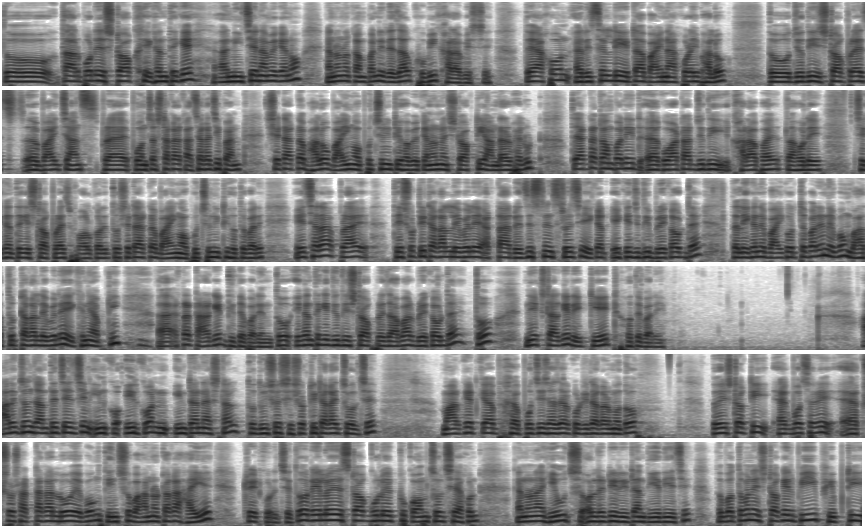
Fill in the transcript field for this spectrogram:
তো তারপরে স্টক এখান থেকে নিচে নামে কেন? কেননা কোম্পানির রেজাল্ট খুবই খারাপ এসছে। তো এখন রিসেন্টলি এটা বাই না করাই ভালো। তো যদি স্টক প্রাইস বাই চান্স প্রায় পঞ্চাশ টাকার কাছাকাছি পান, সেটা একটা ভালো বাইং অপরচুনিটি হবে কেননা স্টকটি আন্ডার ভ্যালুড তো একটা কোম্পানির কোয়ার্টার যদি খারাপ হয়, তাহলে সেখান থেকে স্টক প্রাইস ফল করে। তো সেটা একটা বাইং অপরচুনিটি হতে পারে। এছাড়া প্রায় তেষট্টি টাকার লেভেলে একটা রেজিস্ট্যান্স রয়েছে। একা- যদি ব্রেকআউট দেয়, তাহলে এখানে বাই করতে পারেন এবং বাহাত্তর টাকার লেভেলে এখানে আপনি একটা টার্গেট দিতে পারেন। তো এখান থেকে যদি স্টক প্রাইস আবার ব্রেকআউট দেয়, তো নেক্সট টার্গেট এইট্টি এইট হতে পারে। আরেকজন জানতে চেয়েছেন ইরকন ইন্টারন্যাশনাল তো দুইশো ছেষট্টি টাকায় চলছে। মার্কেট ক্যাপ পঁচিশ হাজার কোটি টাকার মতো। তো এই স্টকটি এক বছরে একশো ষাট টাকা লো এবং তিনশো বাহান্ন টাকা হাইয়ে ট্রেড করেছে। তো রেলওয়ে স্টকগুলো একটু কম চলছে এখন, কেননা হিউজ অলরেডি রিটার্ন দিয়ে দিয়েছে। তো বর্তমানে স্টকের PE fifty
